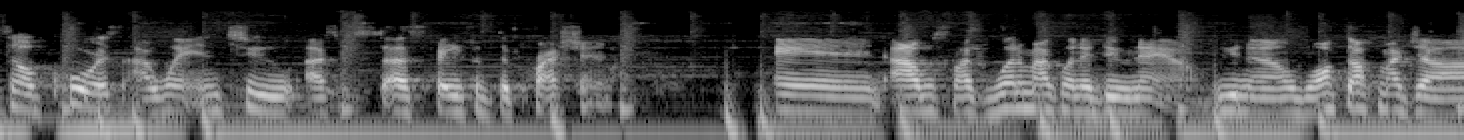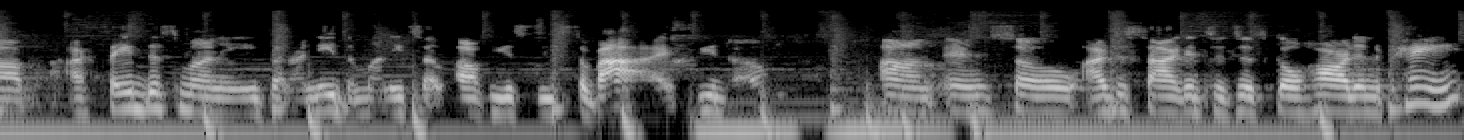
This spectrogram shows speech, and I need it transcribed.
So of course, I went into a, a space of depression, and I was like, "What am I going to do now?" You know, walked off my job. I saved this money, but I need the money to obviously survive. You know, um, and so I decided to just go hard in the paint,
